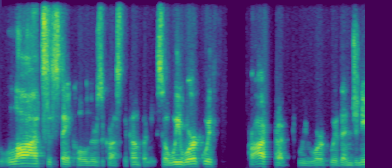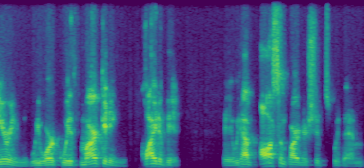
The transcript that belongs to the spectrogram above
lots of stakeholders across the company. So we work with product, we work with engineering, we work with marketing quite a bit. We have awesome partnerships with them.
